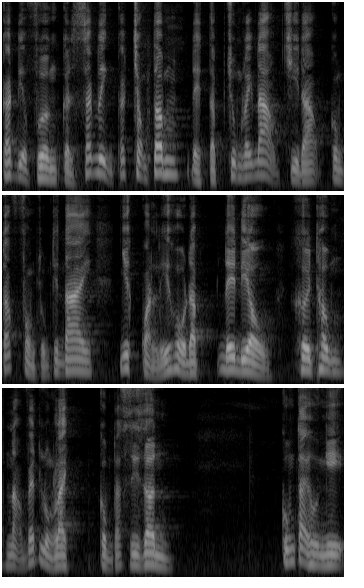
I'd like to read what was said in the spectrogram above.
các địa phương cần xác định các trọng tâm để tập trung lãnh đạo chỉ đạo công tác phòng chống thiên tai như quản lý hồ đập, đê điều, khơi thông, nạo vét luồng lạch, công tác di dân. Cũng tại hội nghị,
